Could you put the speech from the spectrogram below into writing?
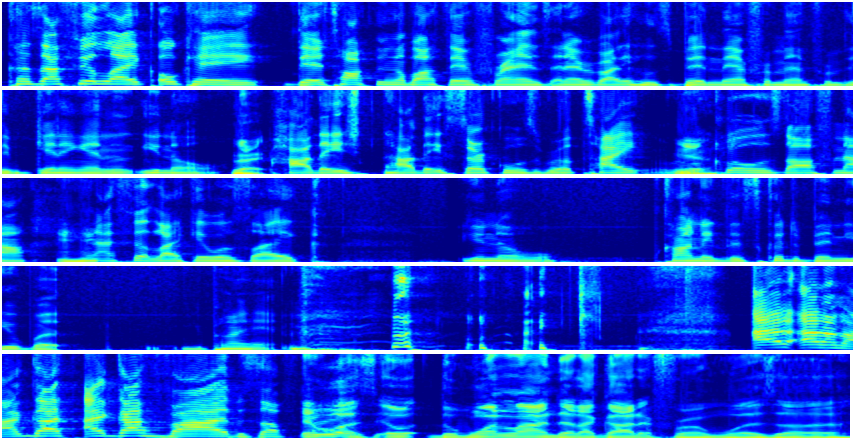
Because I feel like okay, they're talking about their friends and everybody who's been there from them from the beginning, and you know Right. how they how they circles real tight, real Yeah. Mm-hmm. closed off now. And I feel like it was like, you know, Kanye, this could have been you, but you playing. like, I, I don't know. I got I got vibes off. It like- was, it wa- the one line that I got it from was uh,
